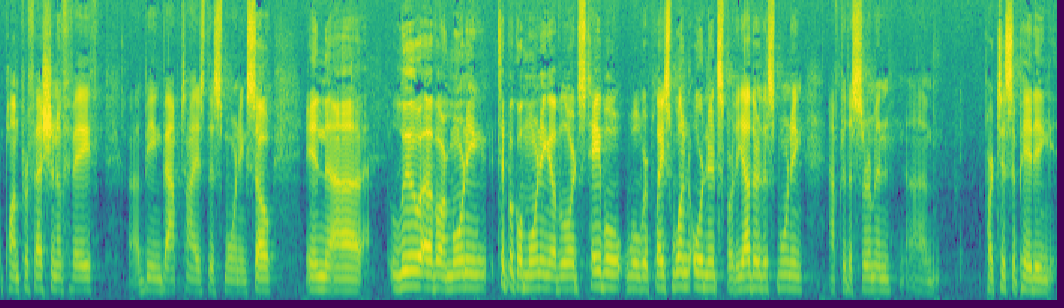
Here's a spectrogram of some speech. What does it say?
upon profession of faith uh, being baptized this morning. So, in uh, lieu of our morning, typical morning of Lord's table, we'll replace one ordinance for the other this morning after the sermon, um, participating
